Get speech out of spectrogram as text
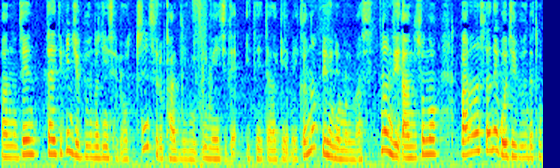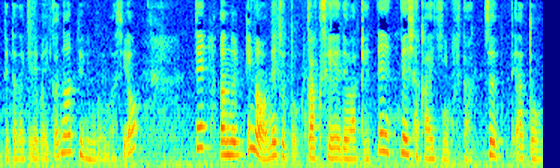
あの全体的に自分の人生を4つにする感じにイメージでいていただければいいかなというふうに思います。なのであのそのバランスはねご自分で取っていただければいいかなというふうに思いますよ。であの今はねちょっと学生で分けてで社会人2つであと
